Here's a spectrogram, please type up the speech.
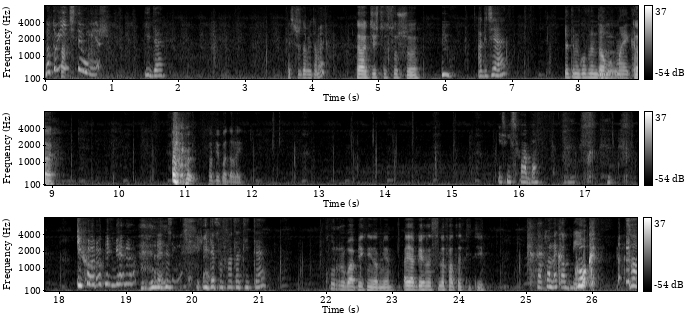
No to idź, ty umiesz. Idę. Jest przy tobie Tomek? Tak, gdzieś tu suszy. A gdzie? Przy tym głównym domu, Majka. Tak. Pobiegła dalej. Jest mi słabo. Cicho robię gena. Ręce mi się Idę po fatatitę. Kurwa, biegnie do mnie. A ja biegnę z Fata Titi. To Tomek odbij. Guk! Co?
